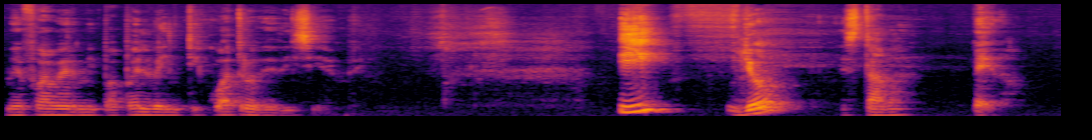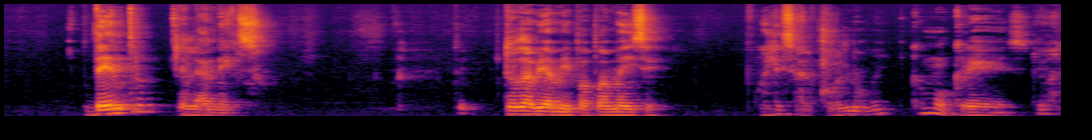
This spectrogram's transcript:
me fue a ver mi papá el 24 de diciembre. Y yo estaba pedo, dentro del anexo. Todavía mi papá me dice, ¿hueles alcohol, no, güey? ¿Cómo crees? Yo, ay,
